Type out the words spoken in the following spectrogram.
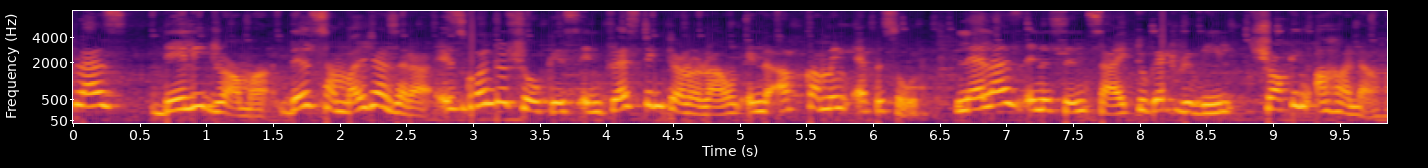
Plus daily drama Dil Sambhal Zara is going to showcase interesting turnaround in the upcoming episode. Laila's innocent side to get revealed, shocking Ahana.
